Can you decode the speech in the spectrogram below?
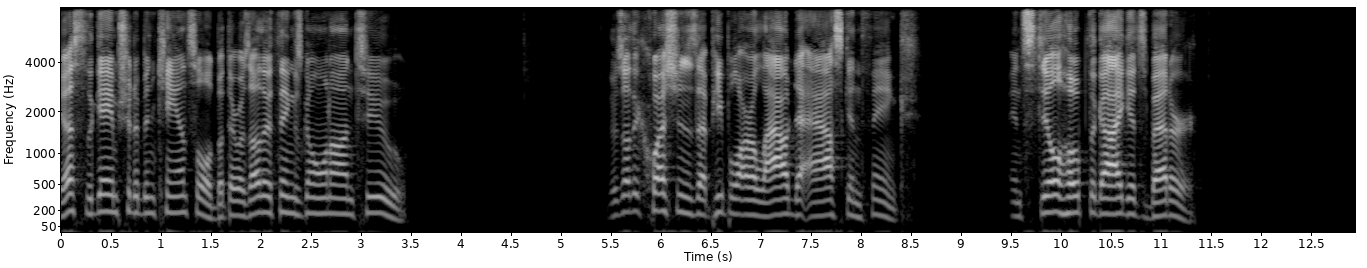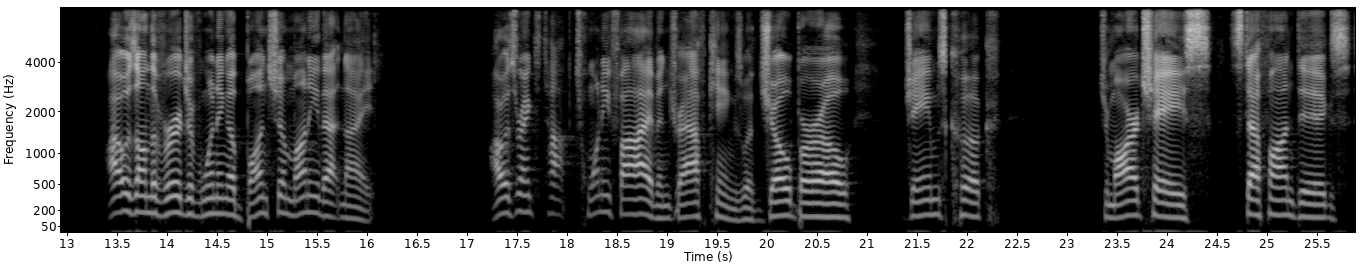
Yes, the game should have been canceled, but there was other things going on too. There's other questions that people are allowed to ask and think and still hope the guy gets better. I was on the verge of winning a bunch of money that night. I was ranked top 25 in DraftKings with Joe Burrow, James Cook, Ja'Marr Chase, Stefon Diggs,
